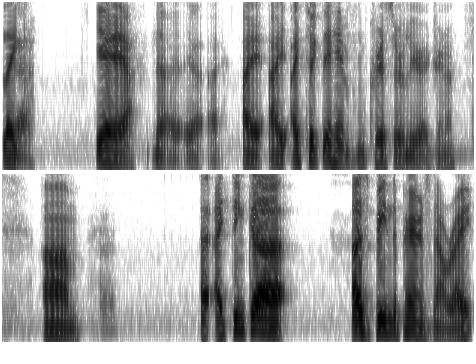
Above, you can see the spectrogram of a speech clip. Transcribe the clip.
like Yeah. yeah yeah no, yeah I, I I took the hint from Chris earlier, Adriana. Um I, I think uh us being the parents now, right?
